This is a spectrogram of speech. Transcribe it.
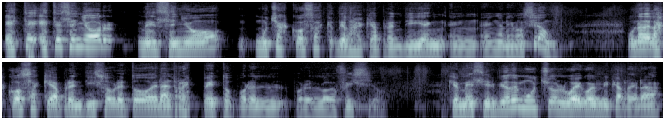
este, este señor me enseñó muchas cosas de las que aprendí en, animación. Una de las cosas que aprendí sobre todo era el respeto por el, por el oficio, que me sirvió de mucho luego en mi carrera,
